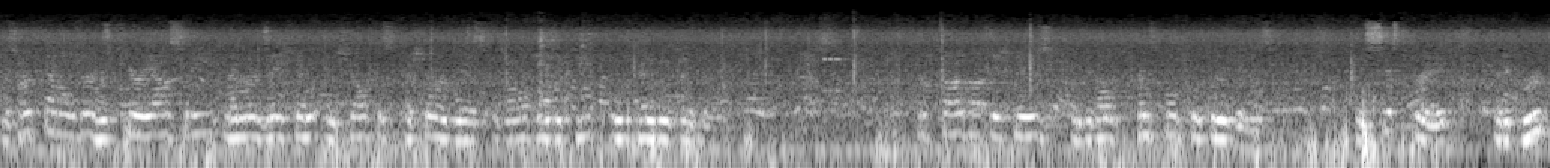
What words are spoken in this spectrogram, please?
As Hirsch got older, his curiosity, memorization, and self-assuredness evolved into deep, independent thinking. Hirsch thought about issues and developed principled conclusions. In sixth grade, at a group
